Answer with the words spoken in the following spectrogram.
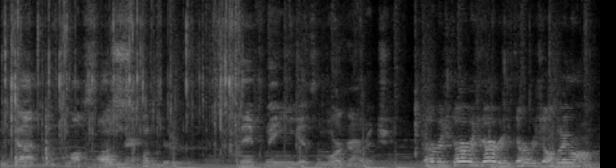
We got Lost Lost Thunder. Thunder. See if we can get some more garbage. Garbage, garbage, garbage, garbage all day long.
